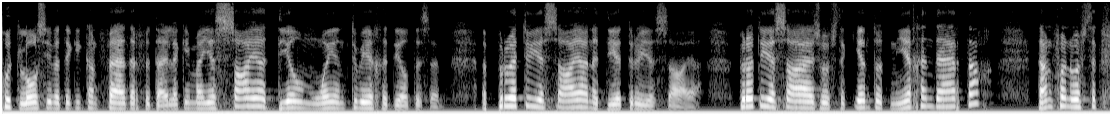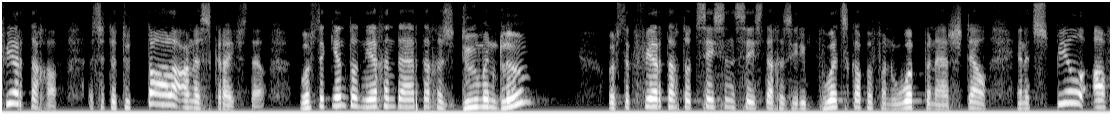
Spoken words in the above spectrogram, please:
goed los hier wat ek kan verder verduidelik nie, maar Jesaja deel mooi in twee gedeeltes in. 'n Proto-Jesaja en 'n Deutero-Jesaja. Proto-Jesaja is hoofstuk 1 tot 39, dan van hoofstuk 40 af is dit 'n totale ander skryfstyl. Hoofstuk 1 tot 39 is doom and gloom. Hoofstuk 40 tot 66 is hierdie boodskappe van hoop en herstel en dit speel af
